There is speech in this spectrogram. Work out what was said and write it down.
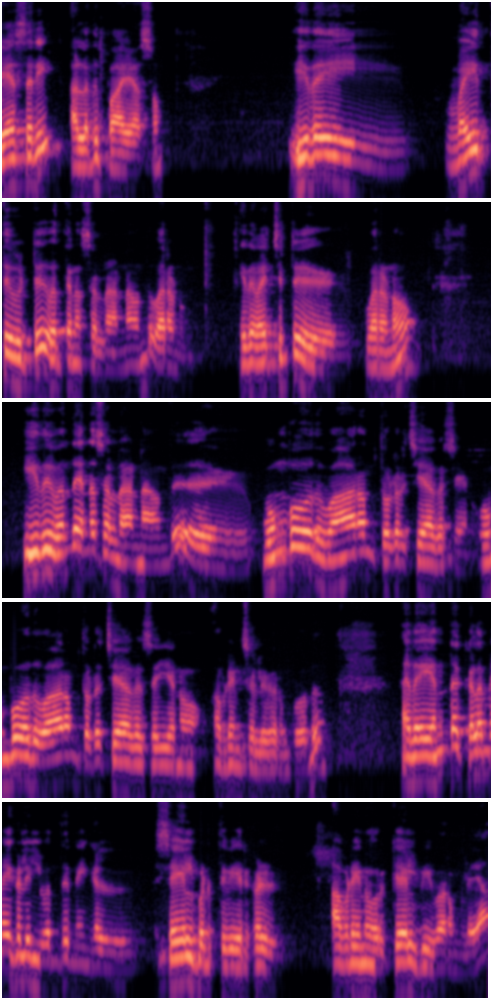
கேசரி அல்லது பாயாசம். இதை வைத்து விட்டு ஒத்தனை என்ன வந்து வரணும். இதை வச்சுட்டு வரணும். இது வந்து என்ன சொல்லலாம்னா வந்து ஒம்பது வாரம் தொடர்ச்சியாக செய்யணும். ஒம்பது வாரம் தொடர்ச்சியாக செய்யணும் அப்படின்னு சொல்லி வரும்போது அதை எந்த கிழமைகளில் வந்து நீங்கள் செயல்படுத்துவீர்கள் அப்படின்னு ஒரு கேள்வி வரும் இல்லையா?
